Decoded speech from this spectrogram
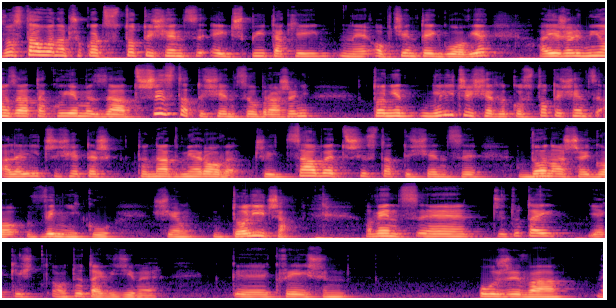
zostało na przykład 100 tysięcy HP takiej e, obciętej głowie, a jeżeli my ją zaatakujemy za 300 tysięcy obrażeń, to nie, nie liczy się tylko 100 tysięcy, ale liczy się też to nadmiarowe, czyli całe 300 tysięcy do naszego wyniku się dolicza. No więc, y, czy tutaj jakieś. O, tutaj widzimy. Y, Creation używa y,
